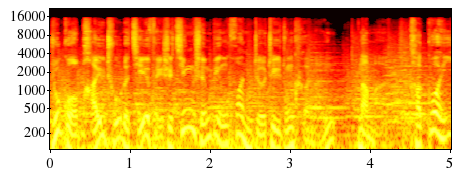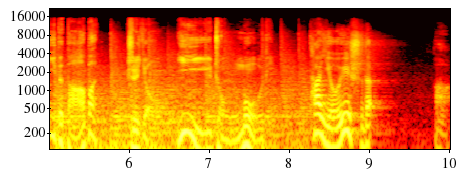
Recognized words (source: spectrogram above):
如果排除了劫匪是精神病患者这种可能，那么他怪异的打扮只有一种目的：他有意识的啊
